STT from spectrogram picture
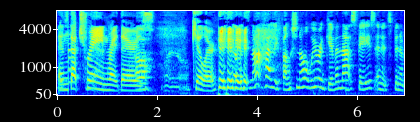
And It's- that train right there is Oh, killer. so it's not highly functional. We were given that space, and it's been a,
